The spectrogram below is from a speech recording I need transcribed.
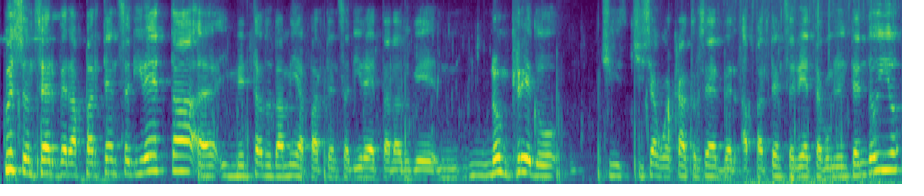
Questo è un server a partenza diretta, eh, inventato da me a partenza diretta dato che non credo ci, ci, sia qualche altro server a partenza diretta come lo intendo io.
